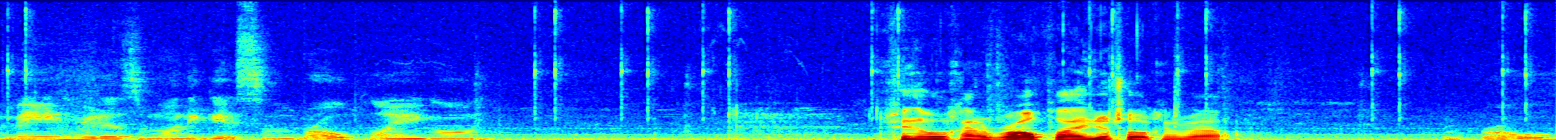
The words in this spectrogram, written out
I mean, who doesn't want to get some role playing on? Depending on what kind of role playing you're talking about. Role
